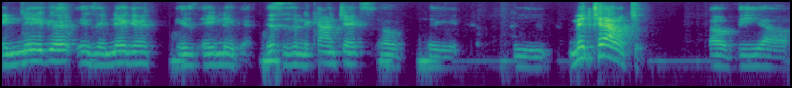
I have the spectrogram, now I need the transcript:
a nigger is a nigger is a nigger. This is in the context of the, the mentality of the, uh,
